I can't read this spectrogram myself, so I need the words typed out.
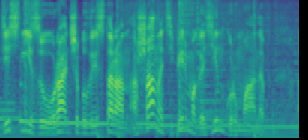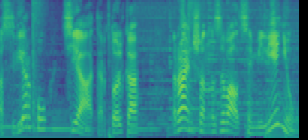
где снизу раньше был ресторан Ашана, теперь магазин гурманов, а сверху театр. Только раньше он назывался Миллениум,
